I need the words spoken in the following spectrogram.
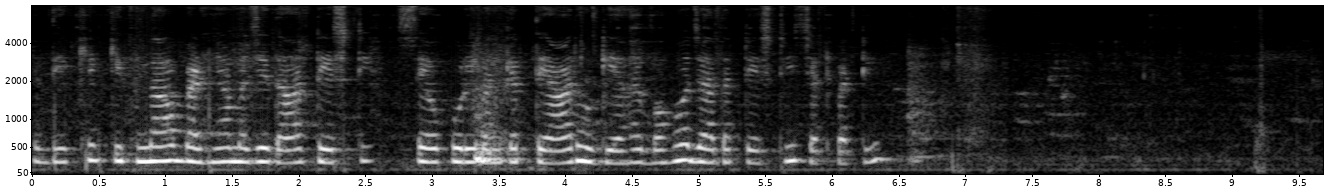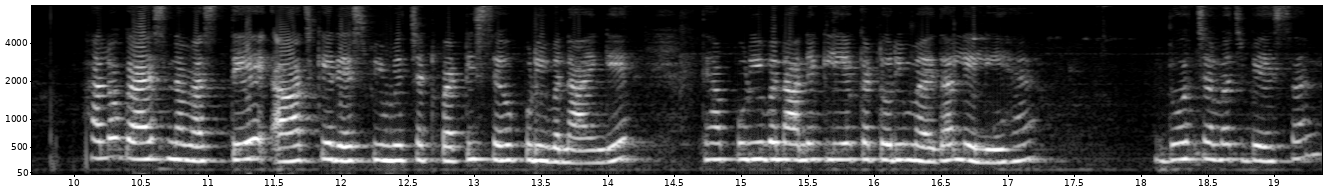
तो देखिए कितना बढ़िया, मज़ेदार टेस्टी सेव पूड़ी बनकर तैयार हो गया है। बहुत ज़्यादा टेस्टी चटपटी। हेलो गाइस नमस्ते। आज के रेसिपी में चटपटी सेव पूड़ी बनाएँगे। तो यहाँ पूड़ी बनाने के लिए कटोरी मैदा ले लिए हैं। दो चम्मच बेसन।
